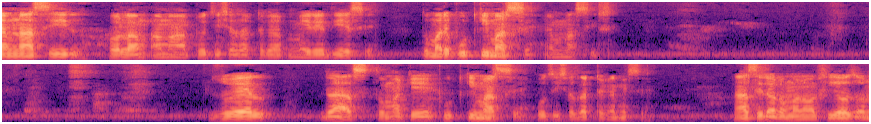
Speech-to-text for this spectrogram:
এম নাসির হলাম আমার পঁচিশ হাজার টাকা মেরে দিয়েছে। তোমারে পুটকি মারছে এম নাসির। জুয়েল দাস তোমাকে ফুটকি মারছে, পঁচিশ হাজার টাকা নিছে। নাসির আলম আমার প্রিয়জন,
